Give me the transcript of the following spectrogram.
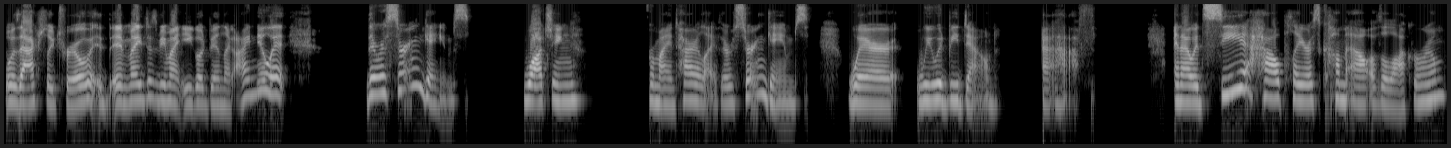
was actually true. It, it might just be my ego being like, I knew it. There were certain games watching for my entire life. There were certain games where we would be down at half and I would see how players come out of the locker room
